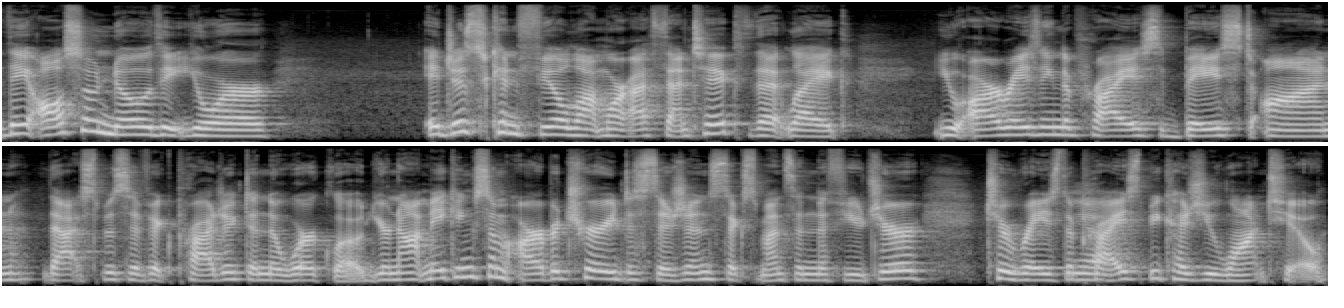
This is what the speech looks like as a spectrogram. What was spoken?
they also know that you're, it just can feel a lot more authentic that like you are raising the price based on that specific project and the workload. You're not making some arbitrary decision six months in the future to raise the yeah. price because you want to.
